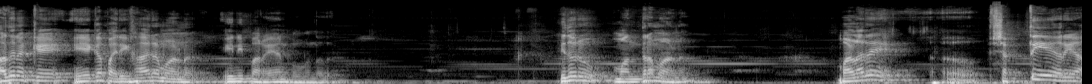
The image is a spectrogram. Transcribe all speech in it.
അതിനൊക്കെ ഏക പരിഹാരമാണ് ഇനി പറയാൻ പോകുന്നത്. ഇതൊരു മന്ത്രമാണ്. വളരെ ശക്തിയേറിയ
